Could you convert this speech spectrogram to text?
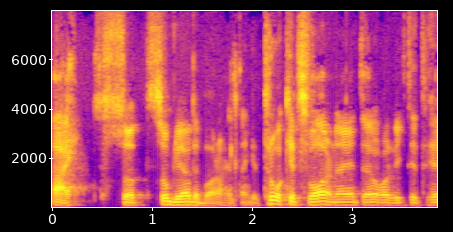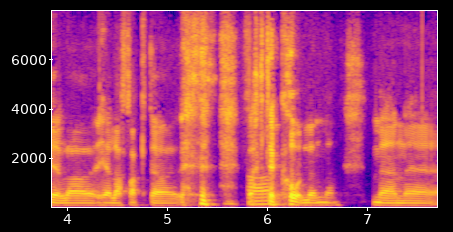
nej, så, så blev det bara helt enkelt. Tråkigt svar när jag inte har riktigt hela, hela fakta, faktakollen. Men, men eh,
